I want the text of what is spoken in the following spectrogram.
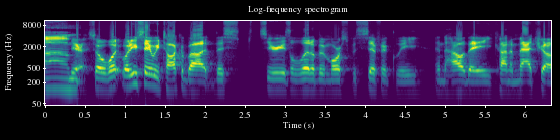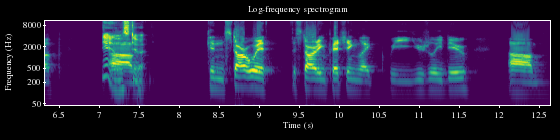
Um, yeah. So what what do you say we talk about this series a little bit more specifically and how they kind of match up? Yeah, um, let's do um, it. Can start with the starting pitching like we usually do. Um,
